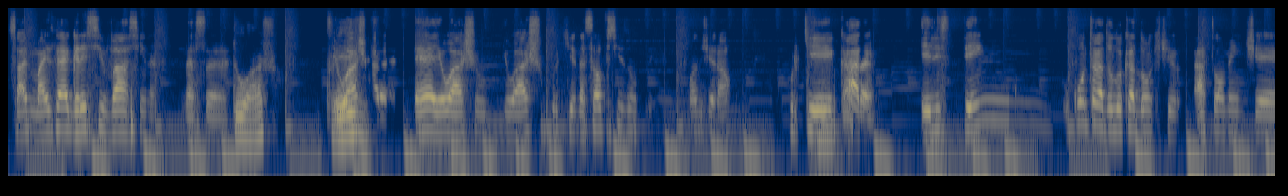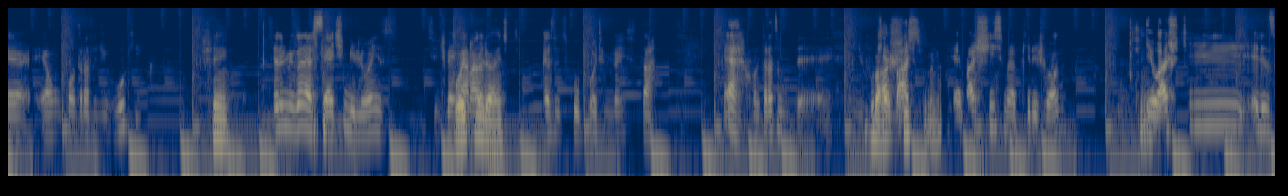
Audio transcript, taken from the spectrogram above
sabe, mais vai agressivar, assim, né, nessa... Tu acha? Eu acho, cara, é, eu acho, eu acho, porque nessa off-season, de modo geral, porque, Hum. cara, eles têm o contrato do Luka Doncic atualmente é, é um contrato de rookie, Sim, se eu não me engano é 7 milhões, se tiver 8 enganado, milhões. peço desculpa, 8 milhões, tá. É, contrato é, de rookie é baixo, Baixíssimo, né? é baixíssimo, né, porque ele joga. Sim. Eu acho que eles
